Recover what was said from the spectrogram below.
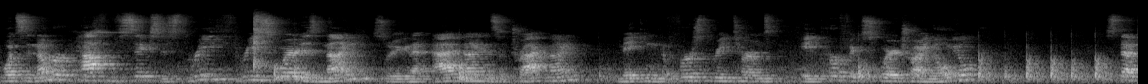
What's the number? Half of 6 is 3. 3 squared is 9. So you're going to add 9 and subtract 9, making the first three terms a perfect square trinomial. Step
